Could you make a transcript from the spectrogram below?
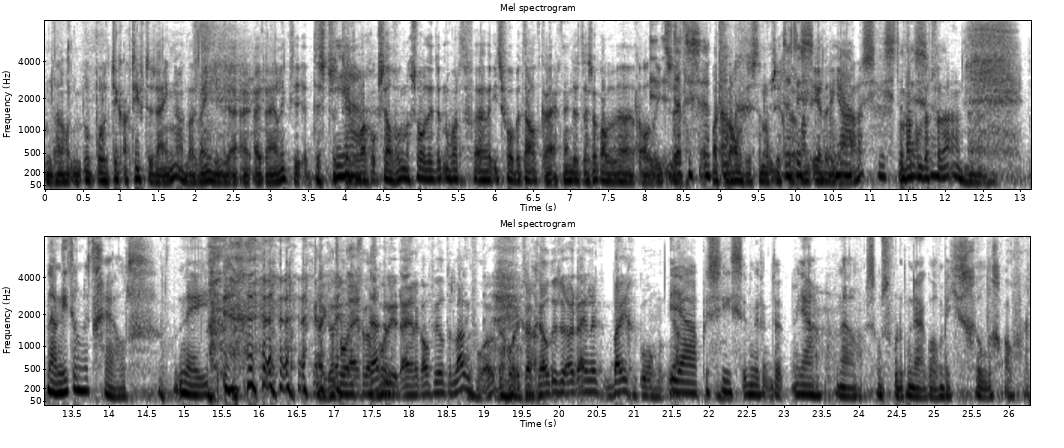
om dan politiek actief te zijn. Nou, dat weet je uh, uiteindelijk. Het is ja. tegenwoordig ook zelf ook nog zo dat je ook nog wat uh, iets voor betaald krijgt. Hè? Dus dat is ook al, al iets wat veranderd is ten opzichte van eerdere ja, jaren. Precies, maar waar komt dat vandaan? Nou, niet om het geld. Nee. Kijk, dat hoor ik, dat daar doe je het eigenlijk al veel te lang voor. Daar hoor ik dat geld is er uiteindelijk bijgekomen. Ja, ja precies. En de, de, ja, nou, soms voel ik me daar ook wel een beetje schuldig over.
